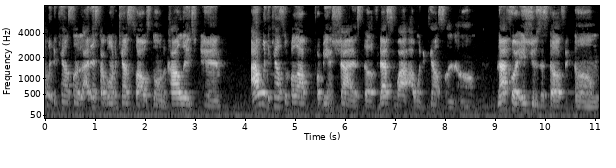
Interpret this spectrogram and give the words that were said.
I went to counseling. I didn't start going to counseling until I was going to college, and I went to counseling for a lot for being shy and stuff. That's why I went to counseling, um, not for issues and stuff. Um,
